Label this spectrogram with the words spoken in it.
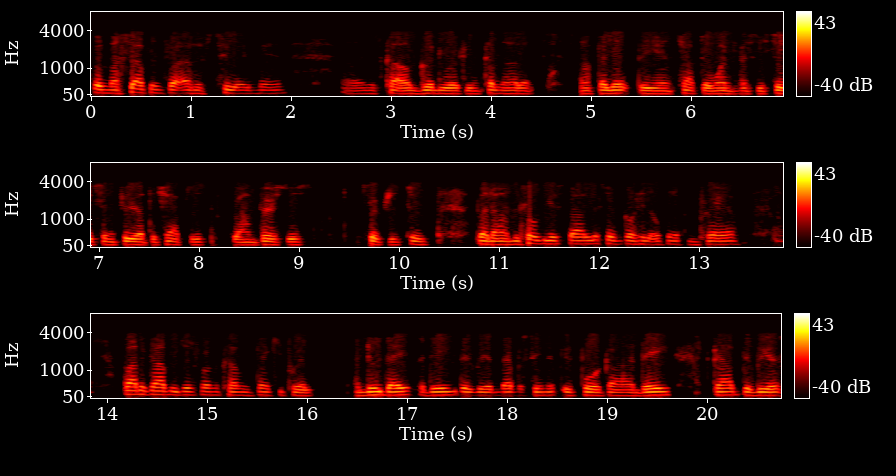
for myself and for others too. Amen. Uh, it's called Good Work and coming out of uh, Philippians chapter 1, verses 6 and 3 of the chapters, around verses, scriptures too. But um, before we get started, let's just go ahead and open up in prayer. Father God, we just want to come and thank you for a new day, a day that we have never seen it before, God. A day, God, that we are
